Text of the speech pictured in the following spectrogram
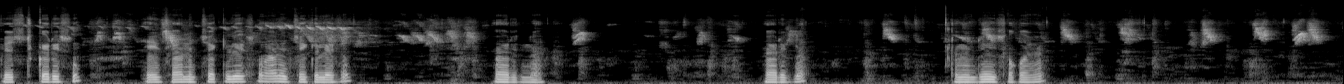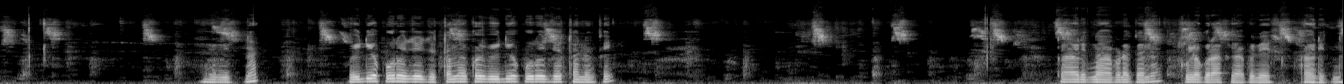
પેસ્ટ કરીશું. અહીંથી આને ચેકી લઈશું આને ચેકી લઈશું આ રીતના. આ રીતના. તમે જોઈ શકો છો. આ રીતના. વીડિયો પૂરો જોજો. તમે કોઈ વીડિયો પૂરો જોતા નથી. તો આ રીતના આપણે તેને ફોટોગ્રાફી આપી દઈશું? આ રીતના?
